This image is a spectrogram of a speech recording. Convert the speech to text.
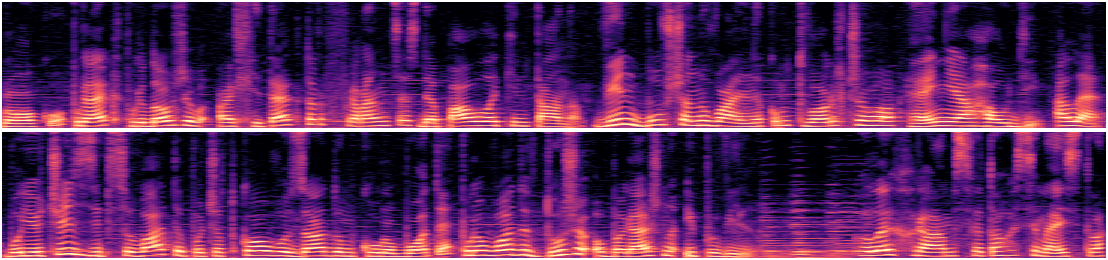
року проект продовжив архітектор Францис де Паула Кінтана. Він був шанувальником творчого генія Гауді, але боючись зіпсувати початкову задумку роботи, проводив дуже обережно і повільно. Коли храм святого сімейства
